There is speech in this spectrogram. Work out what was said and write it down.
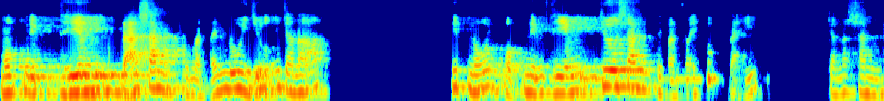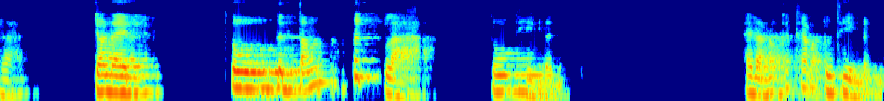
Một niệm thiện đã sanh thì mình phải nuôi dưỡng cho nó. Tiếp nối, một niệm thiện chưa sanh thì mình phải thúc đẩy cho nó sanh ra. Cho nên, tu tinh tấn tức là tu thiền định. Hay là nói cách khác là tu thiền định.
